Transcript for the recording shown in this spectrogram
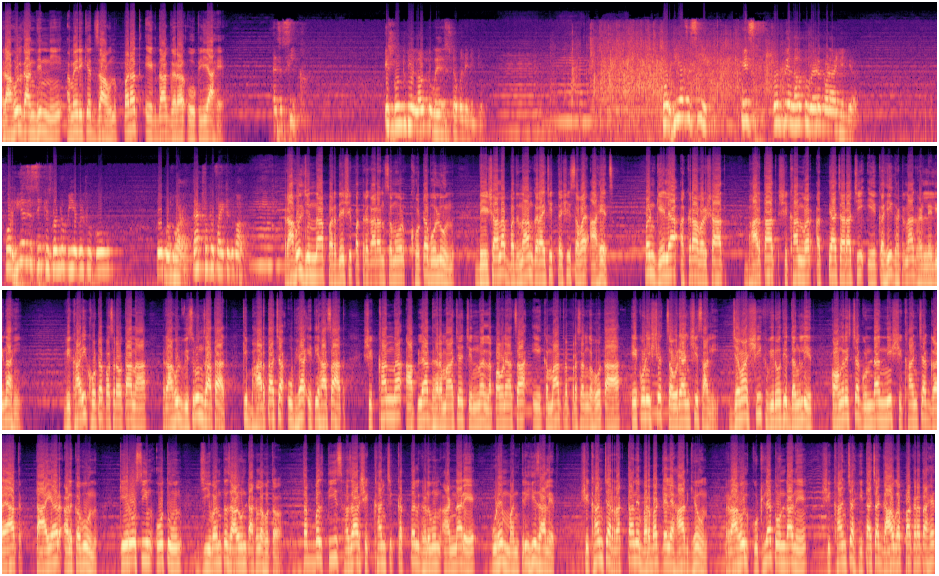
राहुल गांधींनी अमेरिकेत जाऊन परत एकदा गरळ ओकली आहे as a Sikh is going to be allowed to wear his turban in India. Or he as a Sikh is going to be allowed to wear a kada in India. Or he as a Sikh is going to be able to go to Gurdwara. That's what the fight is about. राहुलजींना परदेशी पत्रकारांसमोर खोटं बोलून देशाला बदनाम करायची तशी सवय आहेच. पण गेल्या अकरा वर्षात भारतात शिखांवर अत्याचाराची एकही घटना घडलेली नाही. विखारी खोटं पसरवताना राहुल विसरून जातात की भारताच्या उभ्या इतिहासात शिखांना आपल्या धर्माचे चिन्ह लपवण्याचा एकमात्र प्रसंग होता एकोणीसशे चौऱ्याऐंशी साली जेव्हा शीख विरोधी दंगलीत काँग्रेसच्या गुंडांनी शिखांच्या गळ्यात टायर अडकवून केरोसिन ओतून जिवंत जाळून टाकलं होतं. तब्बल तीस हजार शिखांची कत्तल घडवून आणणारे पुढे मंत्रीही झालेत. शिखांच्या रक्ताने बरबटलेले हात घेऊन राहुल कुठल्या तोंडाने शिखांच्या हिताच्या गावगप्पा करत आहेत?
